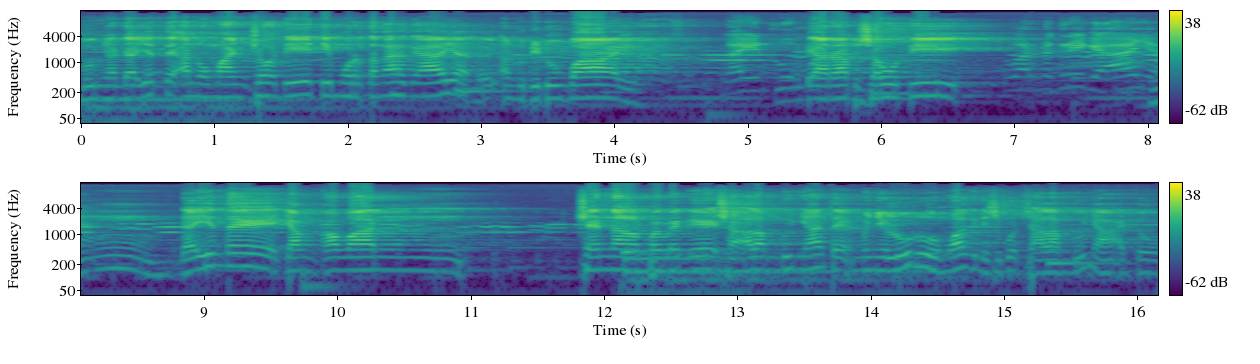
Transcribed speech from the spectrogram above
punyanya Day Anu Manco di Timur Tengah gayu di Dubai di Arab Saudi negeri cangkawan hmm, channel PWG salalam punya menyeluruh waktu disebut salam punyauh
